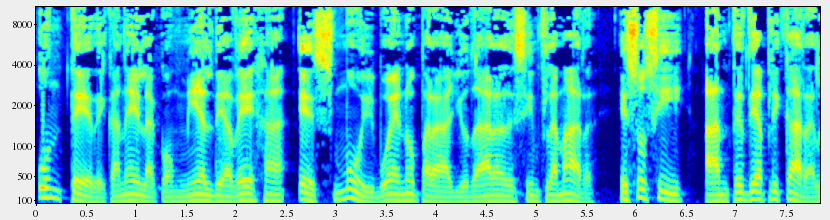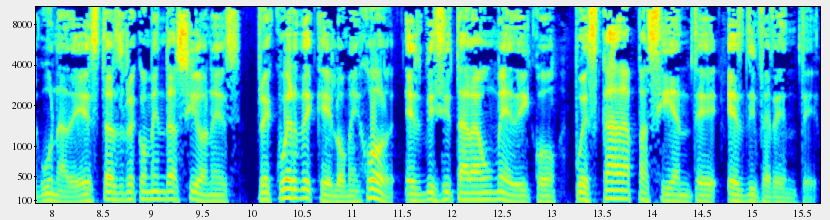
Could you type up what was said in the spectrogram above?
un té de canela con miel de abeja es muy bueno para ayudar a desinflamar. Eso sí, antes de aplicar alguna de estas recomendaciones, recuerde que lo mejor es visitar a un médico, pues cada paciente es diferente.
